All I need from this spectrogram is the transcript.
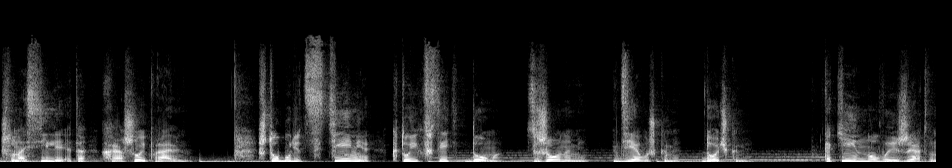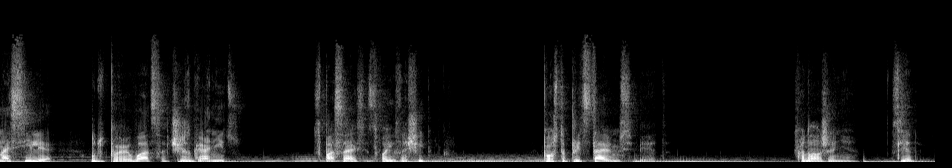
что насилие – это хорошо и правильно. Что будет с теми, кто их встретит дома, с женами, девушками, дочками? Какие новые жертвы насилия будут прорываться через границу, спасаясь от своих защитников? Просто представим себе это. Продолжение следует.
